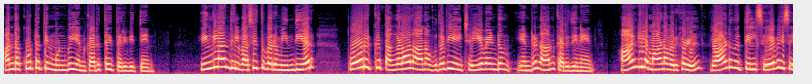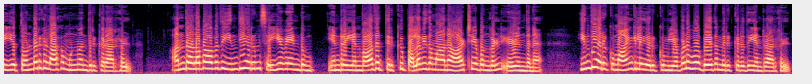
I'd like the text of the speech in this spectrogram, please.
அந்த கூட்டத்தின் முன்பு என் கருத்தை தெரிவித்தேன். இங்கிலாந்தில் வசித்து வரும் இந்தியர் போருக்கு தங்களால் ஆன உதவியை செய்ய வேண்டும் என்று நான் கருதினேன். ஆங்கில மாணவர்கள் இராணுவத்தில் சேவை செய்ய தொண்டர்களாக முன்வந்திருக்கிறார்கள். அந்த அளவாவது இந்தியரும் செய்ய வேண்டும் என்ற என் வாதத்திற்கு பலவிதமான ஆட்சேபங்கள் எழுந்தன. இந்தியருக்கும் ஆங்கிலேயருக்கும் எவ்வளவோ பேதம் இருக்கிறது என்றார்கள்.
